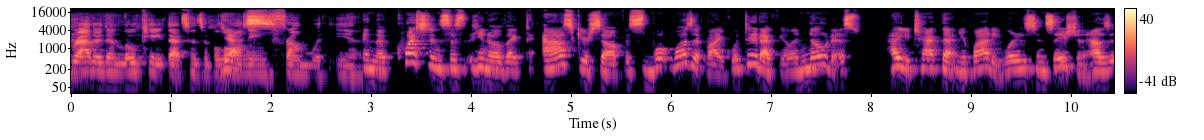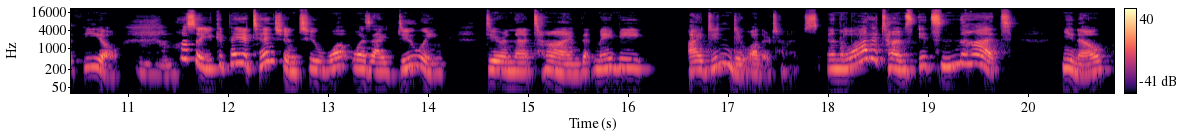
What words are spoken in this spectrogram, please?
rather than locate that sense of belonging yes. from within. And the questions you know, like to ask yourself is, what was it like? What did I feel? And notice how you track that in your body. What is the sensation? How does it feel? Mm-hmm. Also, you could pay attention to what was I doing during that time that maybe I didn't do other times. And a lot of times it's not, you know,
